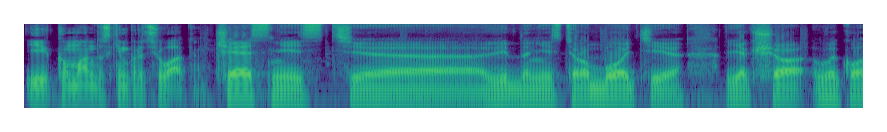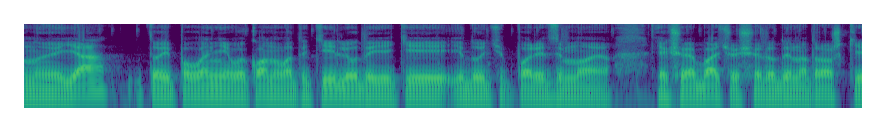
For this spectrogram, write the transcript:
і команду з ким працювати? Чесність, е, відданість роботі. Якщо виконую я, то й повинні виконувати ті люди, які йдуть поряд зі мною. Якщо я бачу, що людина трошки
